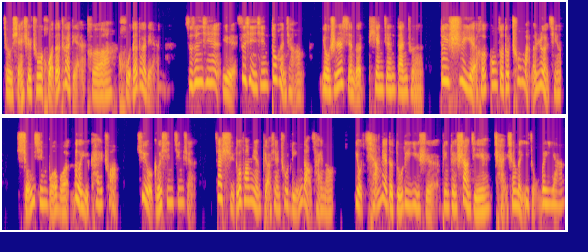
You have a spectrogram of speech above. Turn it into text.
就显示出火的特点和虎的特点，自尊心与自信心都很强，有时显得天真单纯，对事业和工作都充满了热情，雄心勃勃，乐于开创，具有革新精神，在许多方面表现出领导才能，有强烈的独立意识，并对上级产生了一种威压，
